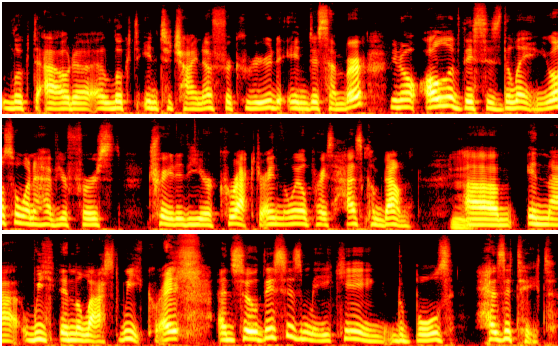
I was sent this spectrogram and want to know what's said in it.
looked out, uh, looked into China for crude in December, you know, all of this is delaying. You also want to have your first trade of the year correct, right? And the oil price has come down. Mm. Um, in that week, in the last week, right? And so this is making the bulls hesitate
